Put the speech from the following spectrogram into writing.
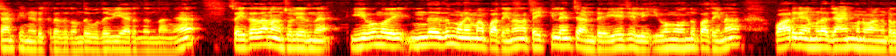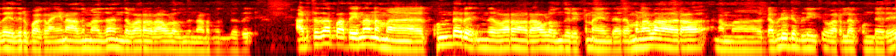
சாம்பியன் எடுக்கிறதுக்கு வந்து உதவியாக இருந்திருந்தாங்க. ஸோ இதை தான் நான் சொல்லியிருந்தேன். இவங்க இந்த இது மூலயமா பார்த்தீங்கன்னா பெக்கிலன்ச் அண்டு ஏஜெலி இவங்க வந்து பார்த்தீங்கன்னா வார் கேமில் ஜாயின் பண்ணுவாங்கன்றதை எதிர்பார்க்கலாம். ஏன்னா அது மாதிரி தான் இந்த வாரம் ராவில் வந்து நடந்திருந்தது. அடுத்ததாக பார்த்தீங்கன்னா நம்ம குண்டர் இந்த வாரம் ராவில் வந்து ரிட்டன் ஆயிருந்தார். ரொம்ப நாளாக ரா நம்ம டபிள்யூ டபிள்யூக்கு வரல குண்டர்.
